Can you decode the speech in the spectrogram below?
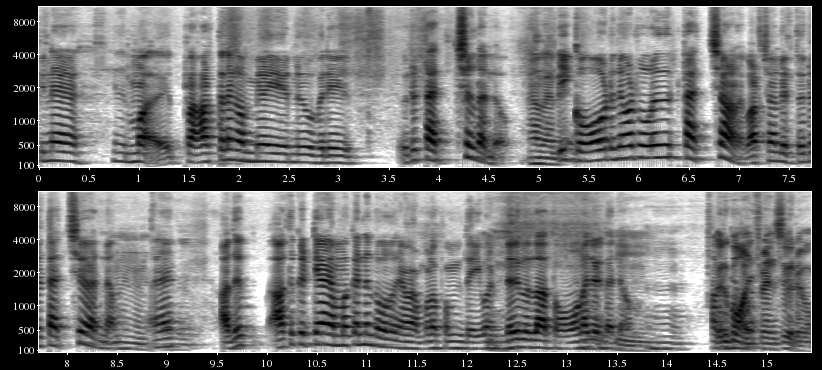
പിന്നെ പ്രാർത്ഥന കമ്മിയായിരുന്നു. ഇവർ ഒരു ടച്ച് ഉണ്ടല്ലോ. ഈ ഗോഡിനോടുള്ള ഒരു ടച്ചാണ് വർഷോന്റെ അടുത്ത് ഒരു ടച്ച് വരണം. അത്. അത് കിട്ടിയാൽ നമുക്ക് തന്നെ തോന്നും. "ഞാൻ നമ്മളിപ്പം ദൈവം ഉണ്ട് എന്നുള്ള തോന്നലുണ്ടല്ലോ. ഒരു കോൺഫിഡൻസ് വരും.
